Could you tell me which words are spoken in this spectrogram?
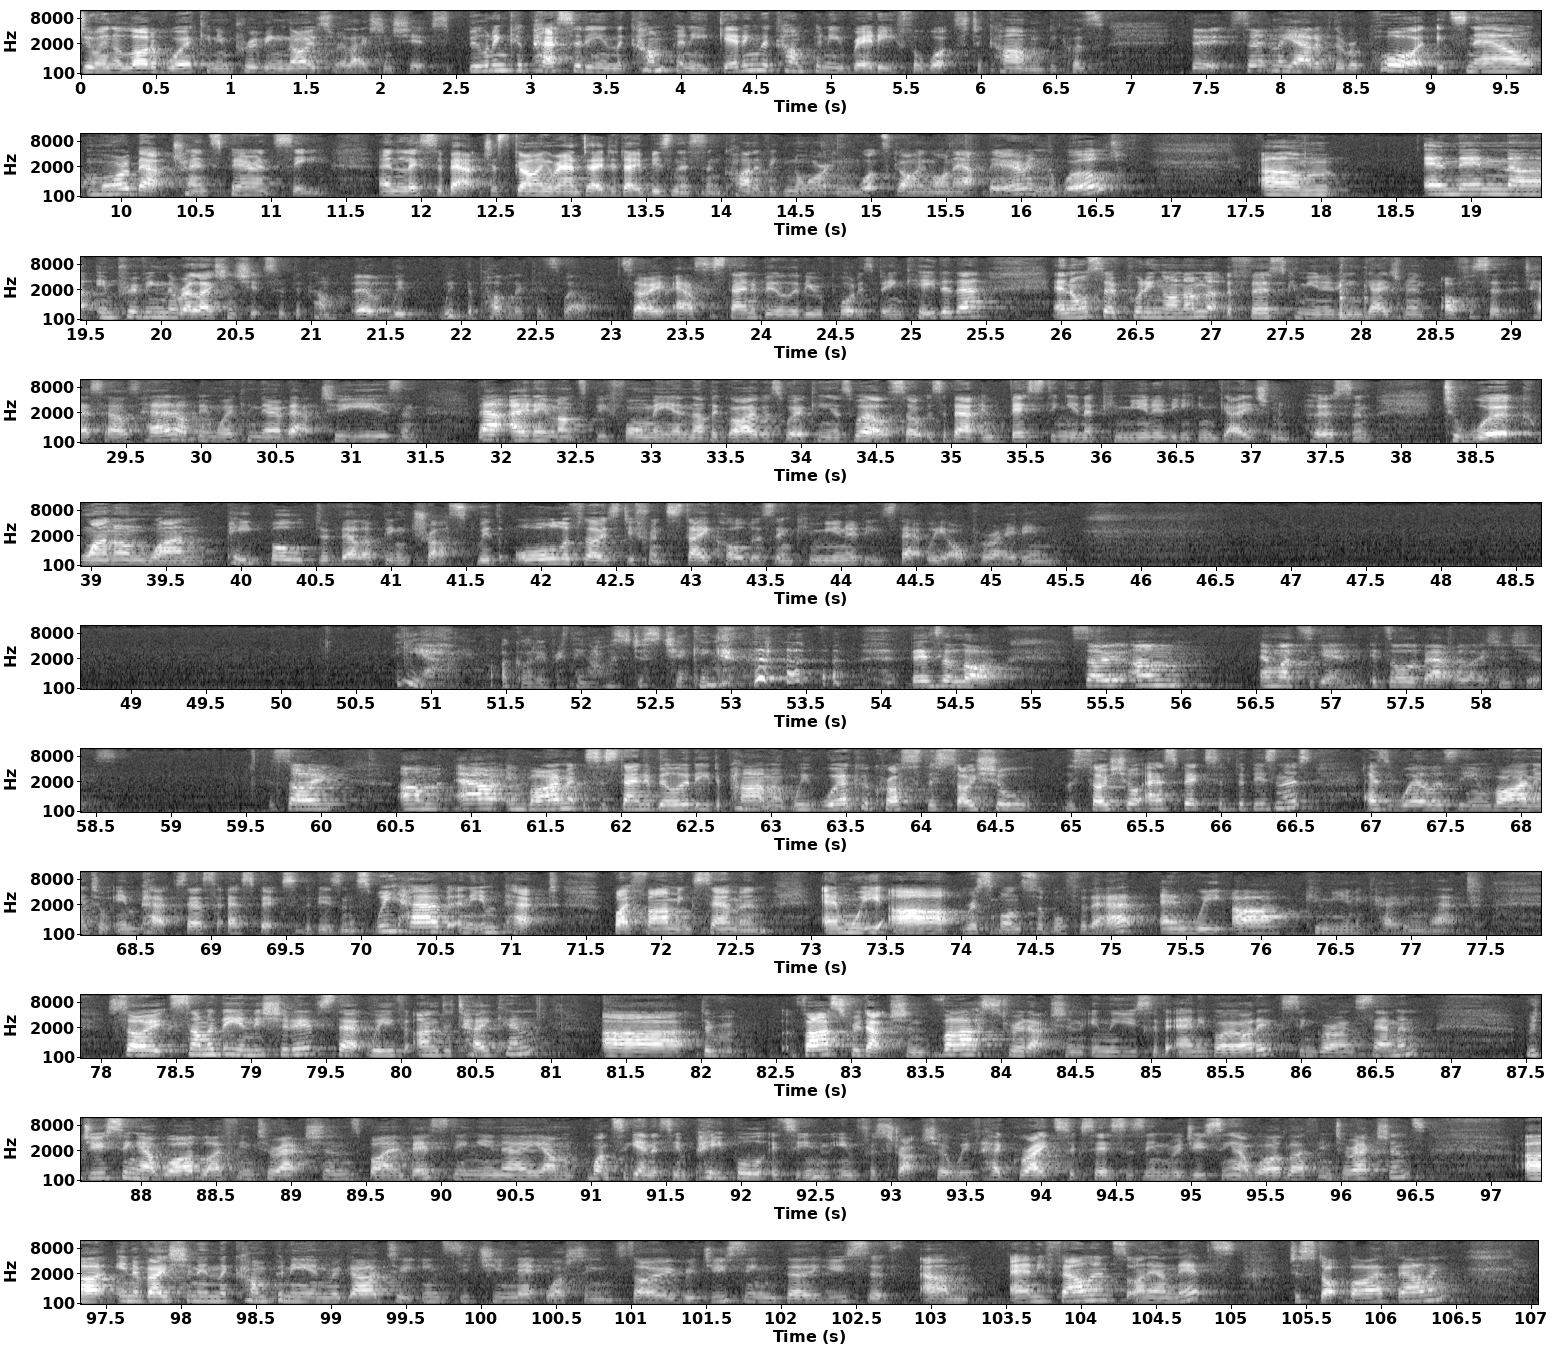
doing a lot of work in improving those relationships, building capacity in the company, getting the company ready for what's to come because the, certainly out of the report, it's now more about transparency and less about just going around day-to-day -day business and kind of ignoring what's going on out there in the world. Um, and then uh, improving the relationships with the, uh, with, with the public as well. So our sustainability report has been key to that and also putting on, I'm not the first community engagement officer that Tassal's had, I've been working there about two years and about 18 months before me another guy was working as well. So it was about investing in a community engagement person to work one-on-one, people developing trust with all of those different stakeholders and communities that we operate in. Yeah, I got everything, I was just checking. There's a lot. So, um, and once again, it's all about relationships. So, um, our environment and sustainability department, we work across the social, the social aspects of the business as well as the environmental impacts as aspects of the business. We have an impact by farming salmon, and we are responsible for that, and we are communicating that. So some of the initiatives that we've undertaken are the vast reduction, vast reduction in the use of antibiotics in growing salmon, reducing our wildlife interactions by investing in a, um, once again, it's in people, it's in infrastructure. We've had great successes in reducing our wildlife interactions. Uh, innovation in the company in regard to in situ net washing, so reducing the use of um, on our nets to stop biofouling.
